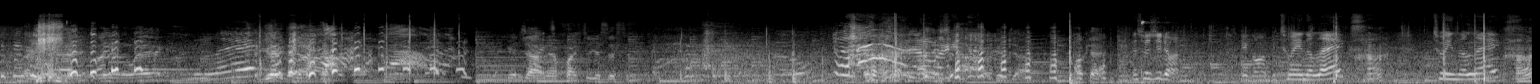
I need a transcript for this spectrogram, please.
it. There you got it. Under the leg. Leg. Good job. Good job. Now punch to your sister. Good job. Good job. Okay. That's what you're doing. You're going between the legs, Huh? between the legs, Huh?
